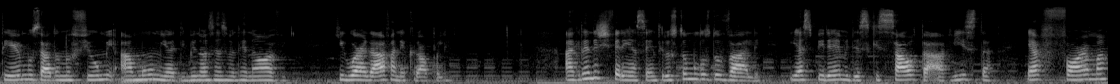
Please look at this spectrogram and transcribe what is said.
termo usado no filme A Múmia de 1999, que guardava a necrópole. A grande diferença entre os túmulos do vale e as pirâmides que salta à vista é a forma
